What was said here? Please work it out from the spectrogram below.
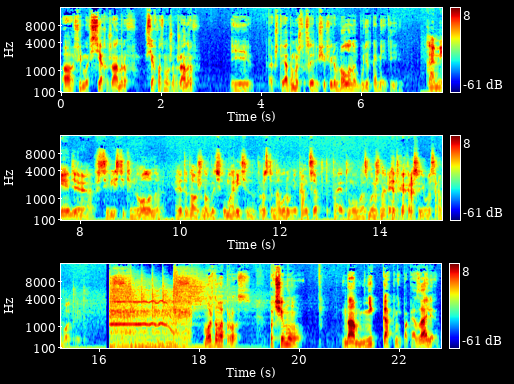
э, фильмы всех жанров, всех возможных жанров. И так что я думаю, что следующий фильм Нолана будет комедией. Комедия в стилистике Нолана это должно быть уморительно просто на уровне концепта. Поэтому, возможно, это как раз у него сработает. Можно вопрос? Почему нам никак не показали,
